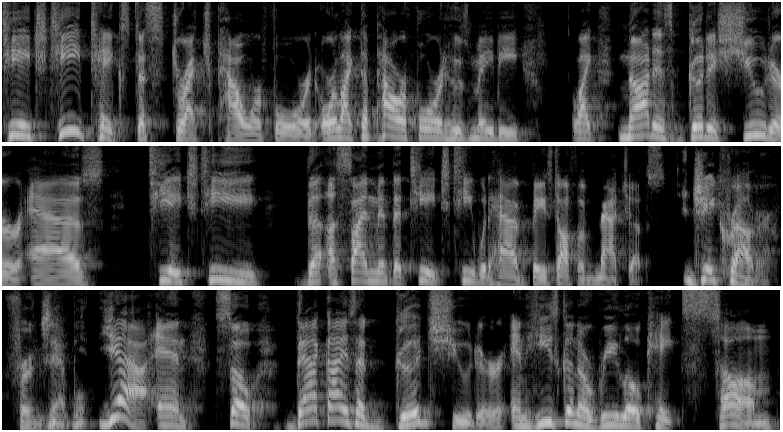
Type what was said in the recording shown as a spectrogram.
THT takes the stretch power forward, or like the power forward who's maybe like not as good a shooter as THT the assignment that THT would have based off of matchups. Jae Crowder, for example. Yeah. And so that guy's a good shooter and he's going to relocate some,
